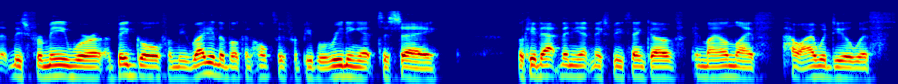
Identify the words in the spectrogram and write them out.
at least for me, were a big goal for me writing the book, and hopefully for people reading it to say, okay, that vignette makes me think of in my own life how I would deal with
